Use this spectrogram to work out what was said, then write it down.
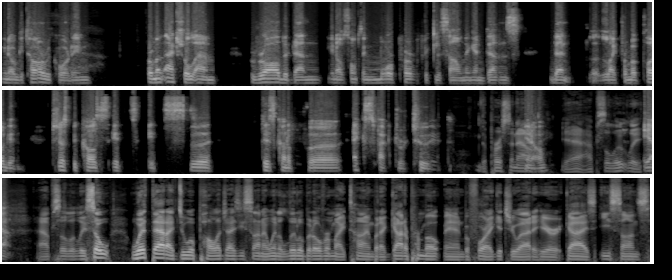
you know guitar recording from an actual amp rather than you know something more perfectly sounding and dense than like from a plugin. Just because it's it's uh, this kind of uh, x factor to it the personality. You know? Yeah, absolutely. Yeah. Absolutely. So with that, I do apologize, Ihsahn. I went a little bit over my time, but I got to promote, man, before I get you out of here. Guys, Ihsahn's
